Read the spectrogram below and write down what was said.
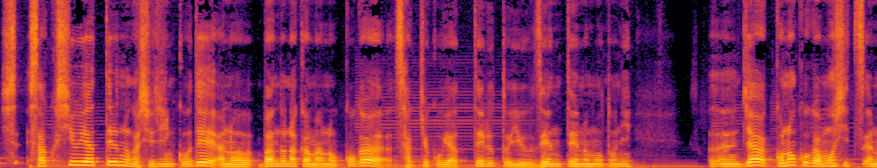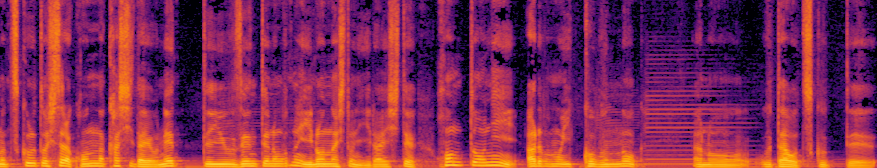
作詞をやってるのが主人公であのバンド仲間の子が作曲をやってるという前提のもとにじゃあこの子がもしあの作るとしたらこんな歌詞だよねっていう前提のもとにいろんな人に依頼して本当にアルバム1個分のあの歌を作って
